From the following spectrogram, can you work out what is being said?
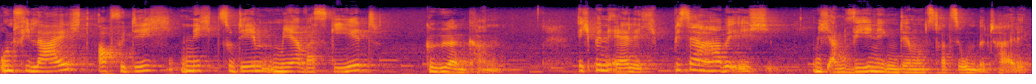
und vielleicht auch für dich nicht zu dem mehr, was geht, gehören kann. Ich bin ehrlich, bisher habe ich mich an wenigen Demonstrationen beteiligt,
